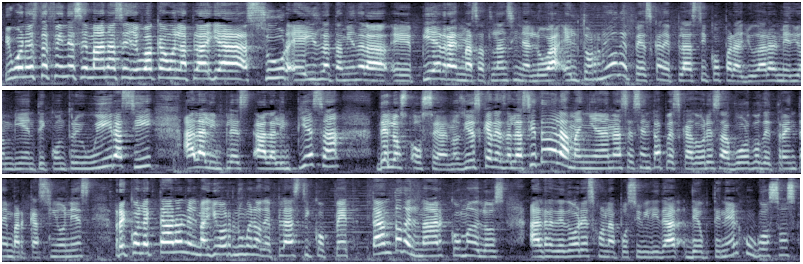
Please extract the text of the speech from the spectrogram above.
Y bueno, este fin de semana se llevó a cabo en la playa sur e isla también de la eh, Piedra en Mazatlán, Sinaloa, el torneo de pesca de plástico para ayudar al medio ambiente y contribuir así a la, limpieza, a la limpieza de los océanos. Y es que desde las 7 de la mañana, 60 pescadores a bordo de 30 embarcaciones recolectaron el mayor número de plástico PET, tanto del mar como de los alrededores, con la posibilidad de obtener jugosos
